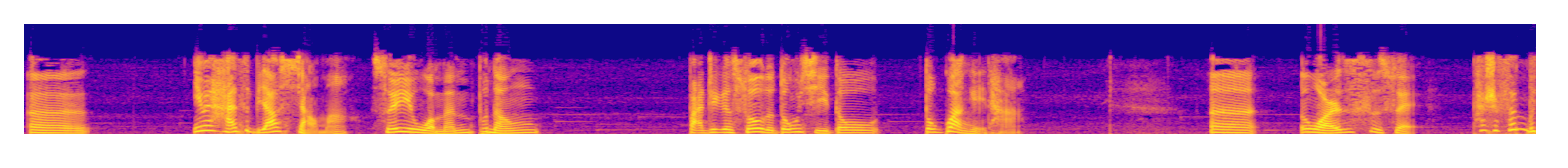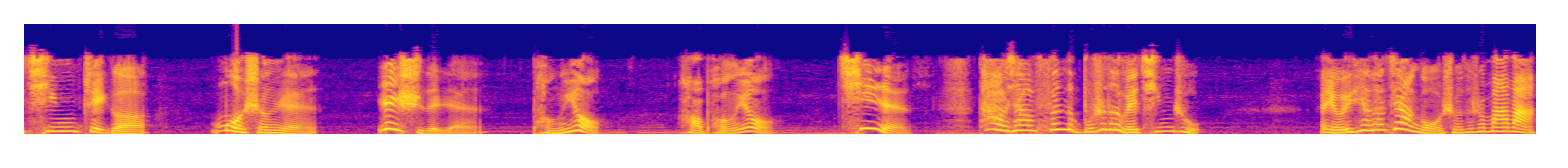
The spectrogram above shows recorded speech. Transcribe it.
呃。因为孩子比较小嘛，所以我们不能把这个所有的东西都都灌给他。呃，我儿子四岁，他是分不清这个陌生人、认识的人、朋友、好朋友、亲人，他好像分的不是特别清楚。有一天他这样跟我说：“他说妈妈，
